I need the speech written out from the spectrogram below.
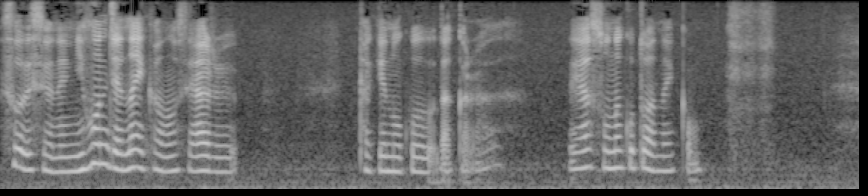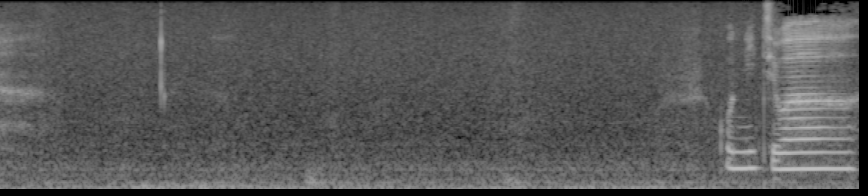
そうですよね。日本じゃない可能性ある。たけのこだから。いやそんなことはないかも。こんにちは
